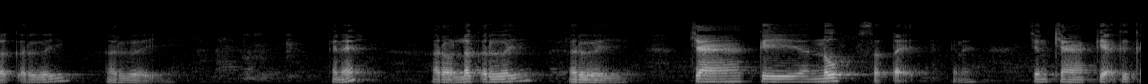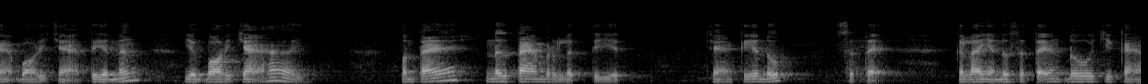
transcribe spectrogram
លឹករឿយរឿយឃើញទេរលឹករឿយរឿយចាគានុសតិឃើញទេអញ្ចឹងចាគៈគឺការបរិច្ចាគទានហ្នឹងយើងបរិច្ចាគហើយប៉ុន្តែនៅតាមរលឹកទៀតចាគានុសតិកលែងអនុសតិដូចជាការ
